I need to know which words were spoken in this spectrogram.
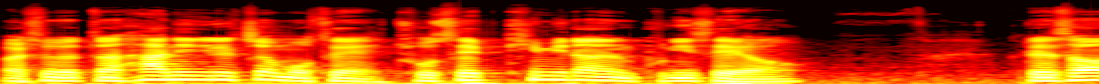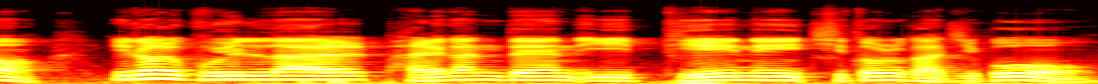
말씀드렸던 한인 1.5세 조셉 킴이라는 분이세요. 그래서 1월 9일 날 발간된 이 DNA 지도를 가지고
